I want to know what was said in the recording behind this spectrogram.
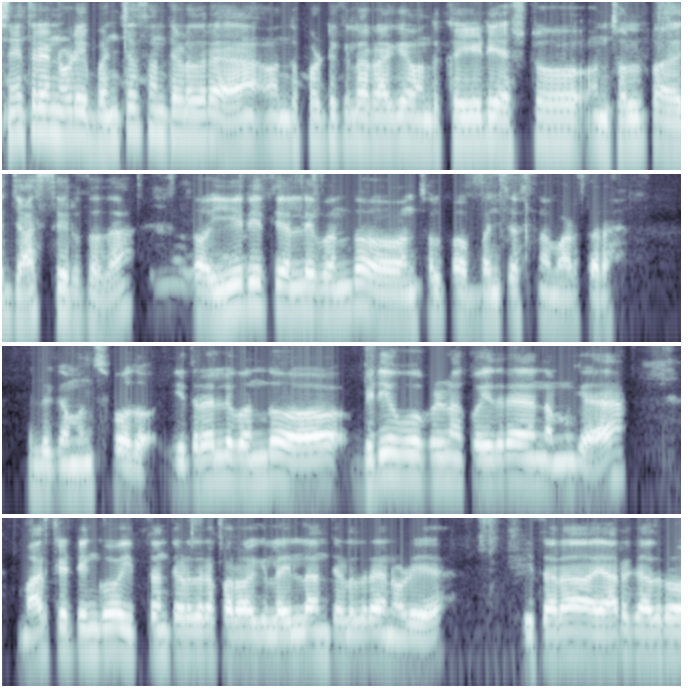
ಸ್ನೇಹಿತರೆ ನೋಡಿ ಬಂಚಸ್ ಅಂತ ಹೇಳಿದ್ರೆ ಒಂದು ಪರ್ಟಿಕ್ಯುಲರ್ ಆಗಿ ಒಂದು ಕೈ ಹಿಡಿಯಷ್ಟು ಒಂದು ಸ್ವಲ್ಪ ಜಾಸ್ತಿ ಇರ್ತದೆ. ಸೊ ಈ ರೀತಿಯಲ್ಲಿ ಬಂದು ಒಂದು ಸ್ವಲ್ಪ ಬಂಚಸ್ನ ಮಾಡ್ತಾರೆ. ಇಲ್ಲಿ ಗಮನಿಸ್ಬೋದು. ಇದರಲ್ಲಿ ಬಂದು ಬಿಡಿ ಹೂಗಳನ್ನ ಕೊಯ್ದ್ರೆ ನಮ್ಗೆ ಮಾರ್ಕೆಟಿಂಗು ಇತ್ತಂತ ಹೇಳಿದ್ರೆ ಪರವಾಗಿಲ್ಲ, ಇಲ್ಲ ಅಂತ ಹೇಳಿದ್ರೆ ನೋಡಿ, ಈ ತರ ಯಾರಿಗಾದ್ರೂ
